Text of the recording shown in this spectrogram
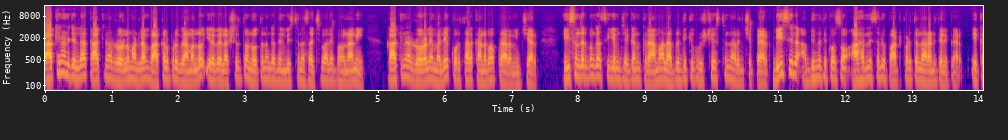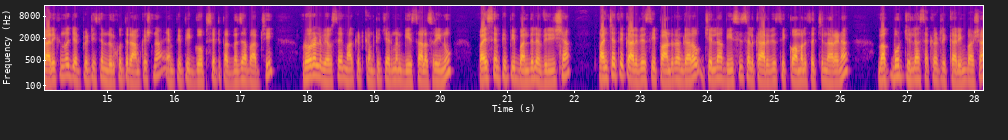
కాకినాడ జిల్లా కాకినాడ రూరల్ మండలం వాకల్పూడి గ్రామంలో ఇరవై లక్షలతో నూతనంగా నిర్మిస్తున్న సచివాలయ భవనాన్ని కాకినాడ రూరల్ ఎమ్మెల్యే కురతాల కన్నబా ప్రారంభించారు. ఈ సందర్భంగా సీఎం జగన్ గ్రామాల అభివృద్ధికి కృషి చేస్తున్నారని చెప్పారు. బీసీల అభ్యున్నతి కోసం ఆహర్నిశలు పాటుపడుతున్నారని తెలిపారు. ఈ కార్యక్రమంలో ZPTC Nurukuti Ramakrishna MPP Gopisetti Padmaja Babji rural వ్యవసాయ market committee chairman Geesala Srinu vice MPP Bandela Virisha panchayat కార్యదర్శి పాండురంగారావు జిల్లా బీసీసీల కార్యదర్శి కోమల సత్యనారాయణ వక్బోర్డ్ జిల్లా సెక్రటరీ కరీం బాషా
